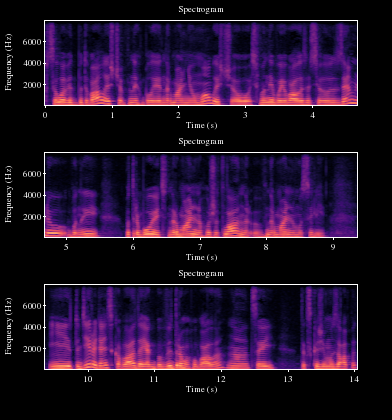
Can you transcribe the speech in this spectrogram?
село відбудували, щоб в них були нормальні умови, що ось вони воювали за цю землю, вони потребують нормального житла в нормальному селі. І тоді радянська влада якби відреагувала на цей, так скажімо, запит.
